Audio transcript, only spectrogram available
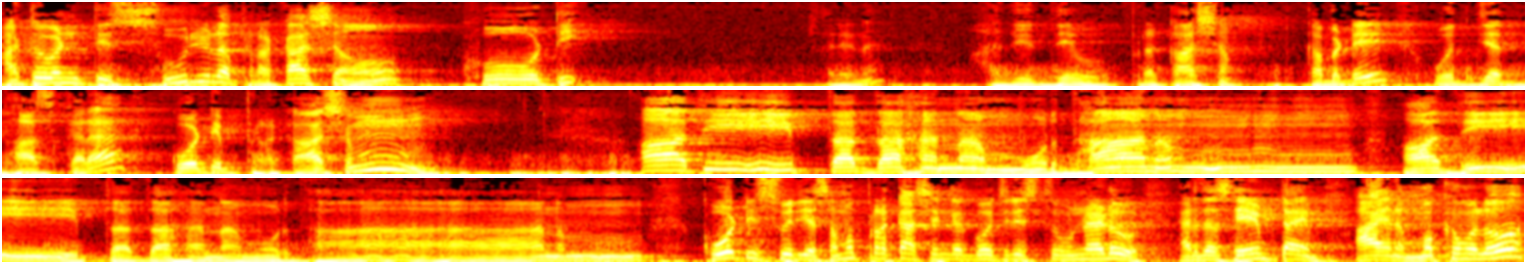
అటువంటి సూర్యుల ప్రకాశం కోటి. సరేనా? అది దేవు ప్రకాశం. కాబట్టి ఉద్యత్ భాస్కర కోటి ప్రకాశం. ఆదీప్త దహన మూర్ధానం ఆదీప్త దహన మూర్ధానం కోటి సూర్య సమప్రకాశంగా గోచరిస్తూ ఉన్నాడు. అట్ ద సేమ్ టైం ఆయన ముఖములో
